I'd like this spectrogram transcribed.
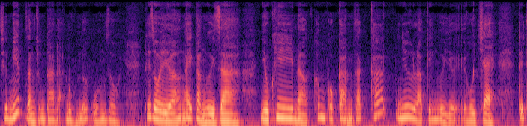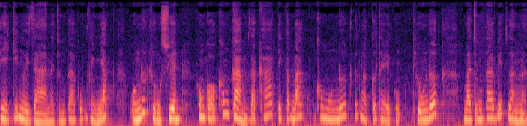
chưa biết rằng chúng ta đã đủ nước uống rồi. Thế rồi uh, ngay cả người già nhiều khi là không có cảm giác khát như là cái người hồi trẻ. Thế thì cái người già là chúng ta cũng phải nhắc, uống nước thường xuyên. Không có, không cảm giác khát thì các bác cũng không uống nước, tức là cơ thể cũng thiếu nước. Mà chúng ta biết rằng là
